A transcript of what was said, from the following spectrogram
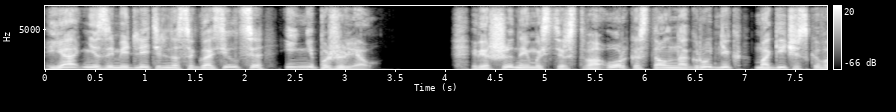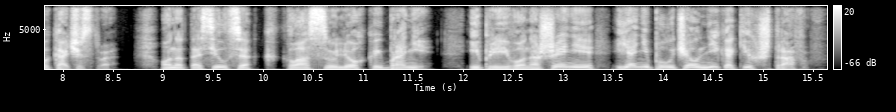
Я незамедлительно согласился и не пожалел. Вершиной мастерства орка стал нагрудник магического качества. Он относился к классу легкой брони, и при его ношении я не получал никаких штрафов.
